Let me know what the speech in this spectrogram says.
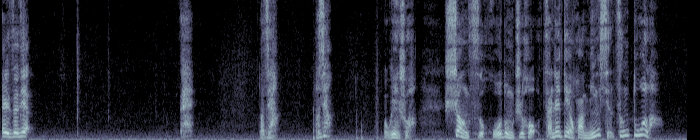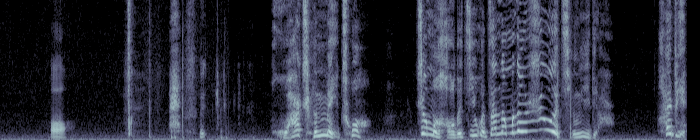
哎，再见。哎，老姜，老姜，我跟你说，上次活动之后，咱这电话明显增多了。哦。哎，华晨美创。这么好的机会，咱能不能热情一点？Happy，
